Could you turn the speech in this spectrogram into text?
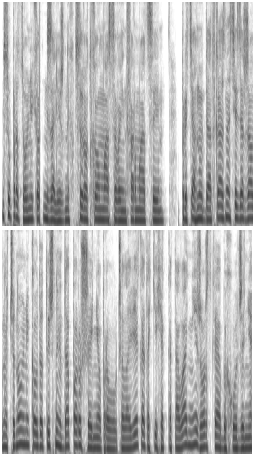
і супрацоўнікаў незалежных сродкаў масавай інфармацыі прыцягнуць да адказнасці дзяржаўных чыноўнікаў датычных да парушэнняў правоў чалавека такіх як катаванні жорсткае абыходжанне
